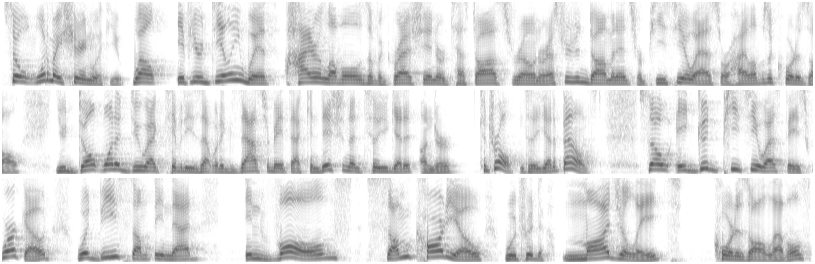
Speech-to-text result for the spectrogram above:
so what am i sharing with you well if you're dealing with higher levels of aggression or testosterone or estrogen dominance or pcos or high levels of cortisol you don't want to do activities that would exacerbate that condition until you get it under control until you get it balanced. So, a good PCOS based workout would be something that involves some cardio, which would modulate cortisol levels,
